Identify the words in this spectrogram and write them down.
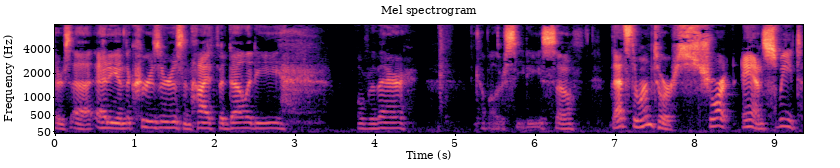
there's uh, Eddie and the Cruisers and High Fidelity over there. A couple other CDs. So that's the room tour. Short and sweet.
